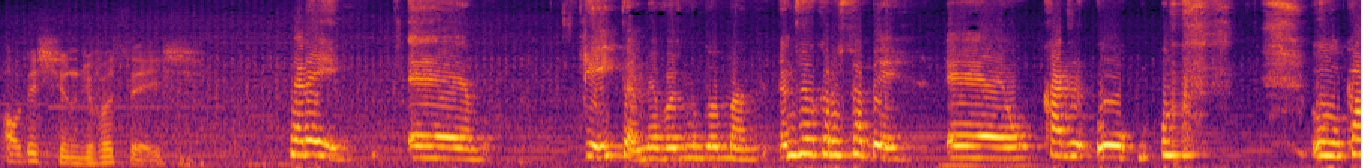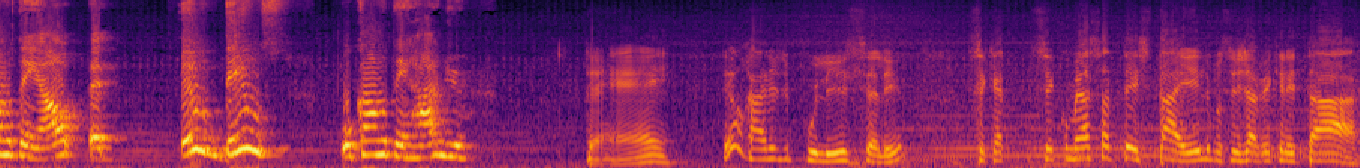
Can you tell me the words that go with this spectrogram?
ao destino de vocês. Peraí. É. Eita, minha voz mudou, mano. Antes eu quero saber. É. O carro. O, o, carro tem álcool. É, meu Deus! O carro tem rádio? Tem. Tem um rádio de polícia ali. Você, quer, você começa a testar ele, você já vê que ele tá.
